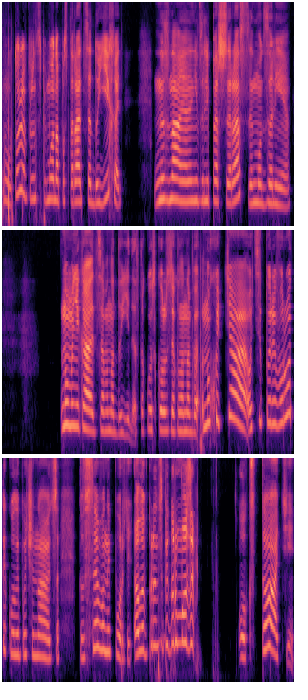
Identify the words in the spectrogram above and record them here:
Ну, теж, в принципі, можна постаратися доїхати. Не знаю, я взагалі перший раз цей мод взагалі. Ну, мені кажеться, вона доїде з такою скоростю, як вона набере. Ну, хоча оці перевороти, коли починаються, то все вони портять. Але, в принципі, тормози. О, кстати,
